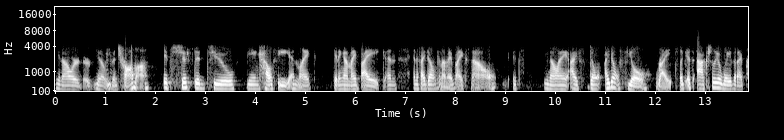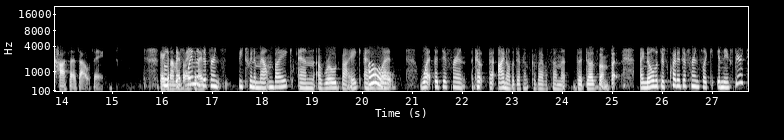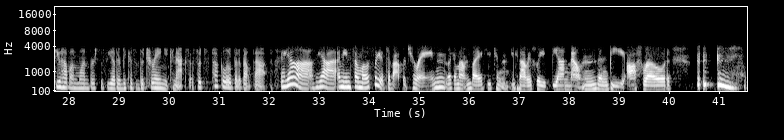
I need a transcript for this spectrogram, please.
you know, or, or you know, even trauma, it's shifted to being healthy and like getting on my bike and and if I don't get on my bikes now, it's you know, I, I don't I don't feel right. Like it's actually a way that I process out things. I get on my explain bike. Explain the difference between a mountain bike and a road bike, and oh. what what the different. Uh, I know the difference because I have a son that that does them, but I know that there's quite a difference, like in the experience you have on one versus the other, because of the terrain you can access. So just talk a little bit about that. Yeah, yeah. I mean, so mostly it's about the terrain. Like a mountain bike, you can you can obviously be on mountains and be off road.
